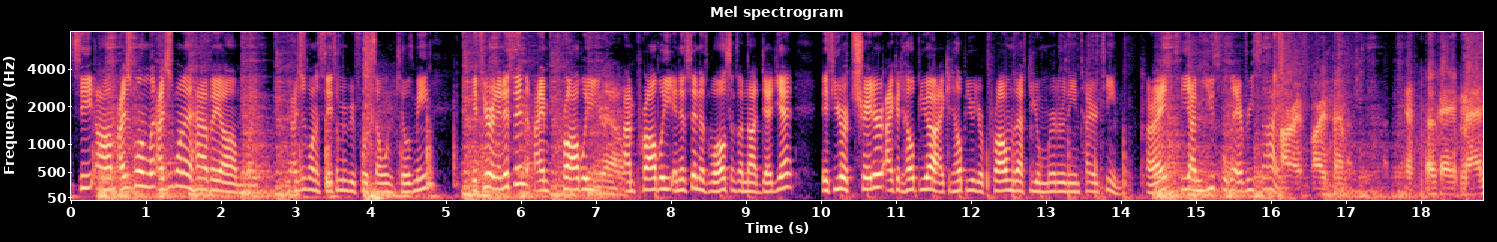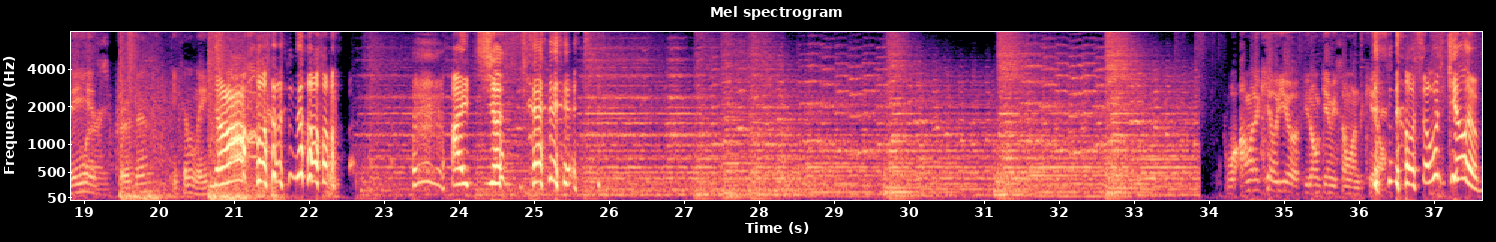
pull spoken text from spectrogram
See, um, I just want I just want to have a um like I just want to say something before someone kills me. If you're an innocent, I'm probably No. I'm probably innocent as well since I'm not dead yet. If you're a traitor, I could help you out. I could help you with your problems after you murder the entire team. All right? See, I'm useful to every side. All right, all right, fam. Okay, Maddie is proven. You can leave. No, no. I just said it. I'm gonna kill you if you don't give me someone to kill. No, someone kill him.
